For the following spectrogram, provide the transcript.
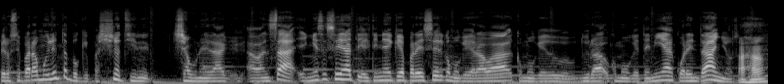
Pero se para muy lento porque Pacino tiene ya una edad avanzada. En esa escena él tenía que aparecer como que grababa, como que du- dura, como que tenía 40 años. Ajá.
